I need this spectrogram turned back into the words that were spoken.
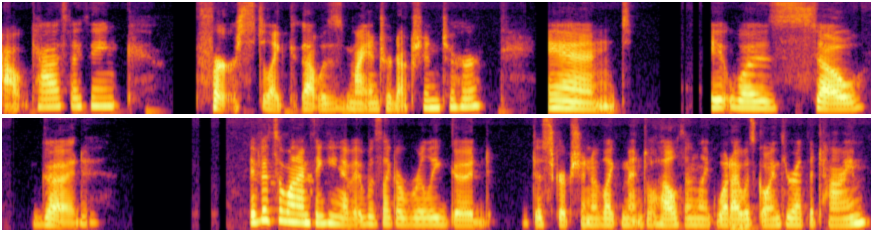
Outcast, I think first. Like that was my introduction to her. And it was so good. If it's the one I'm thinking of, it was like a really good description of like mental health and like what I was going through at the time.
